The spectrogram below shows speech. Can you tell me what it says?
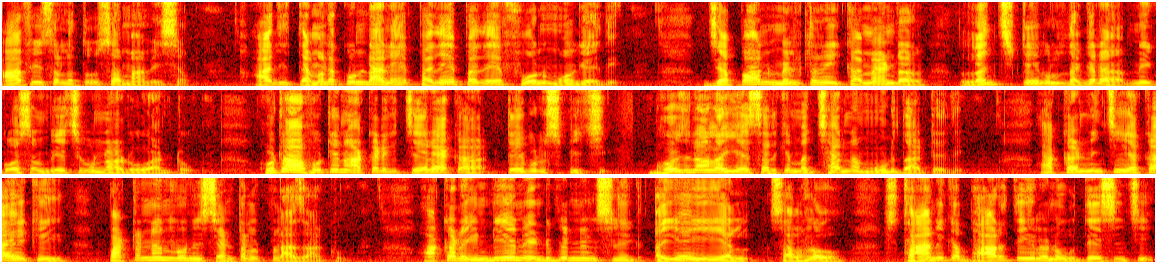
ఆఫీసులతో సమావేశం. అది తెమనకుండానే పదే పదే ఫోన్ మోగేది. Japan military commander lunch table దగ్గర మీకోసం వేచి ఉన్నాడు అంటూ. హుటాహుటిన అక్కడికి చేరాక టేబుల్ స్పీచ్. భోజనాలు అయ్యేసరికి మధ్యాహ్నం మూడు దాటేది. అక్కడి నుంచి ఎకాయికి పట్టణంలోని సెంట్రల్ ప్లాజాకు. అక్కడ ఇండియన్ ఇండిపెండెన్స్ లీగ్ ఐఐఈఎల్ సభలో స్థానిక భారతీయులను ఉద్దేశించి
